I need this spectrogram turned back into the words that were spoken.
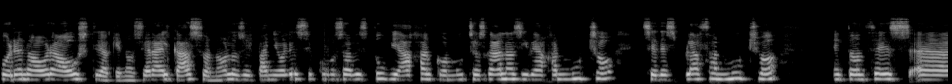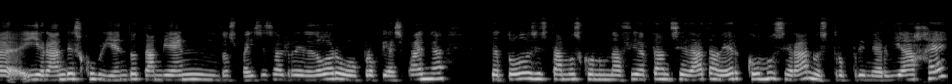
fueran ahora a Austria, que no será el caso, ¿no? Los españoles, como sabes tú, viajan con muchas ganas y viajan mucho, se desplazan mucho, entonces eh, irán descubriendo también los países alrededor o propia España. O todos estamos con una cierta ansiedad a ver cómo será nuestro primer viaje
